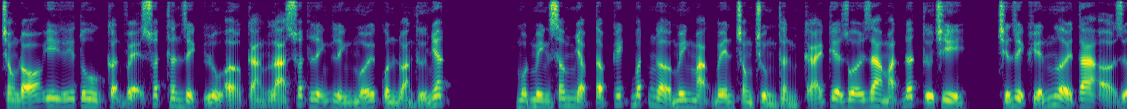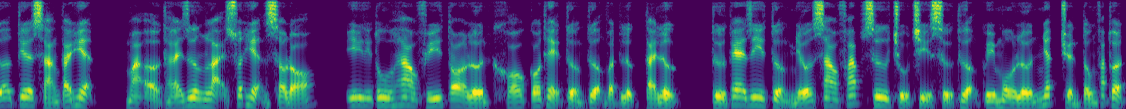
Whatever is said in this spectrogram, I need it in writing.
trong đó y tu cận vệ xuất thân dịch lụ ở càng là xuất lĩnh lính mới quân đoàn thứ nhất. Một mình xâm nhập tập kích bất ngờ minh mạc bên trong trùng thần cái kia dỗi ra mặt đất tứ chi, chiến dịch khiến người ta ở giữa tia sáng tái hiện, mà ở thái dương lại xuất hiện sau đó, y tu hao phí to lớn khó có thể tưởng tượng vật lực tài lực từ the di tưởng nhớ sao pháp sư chủ trì sử thượng quy mô lớn nhất truyền tống pháp thuật,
